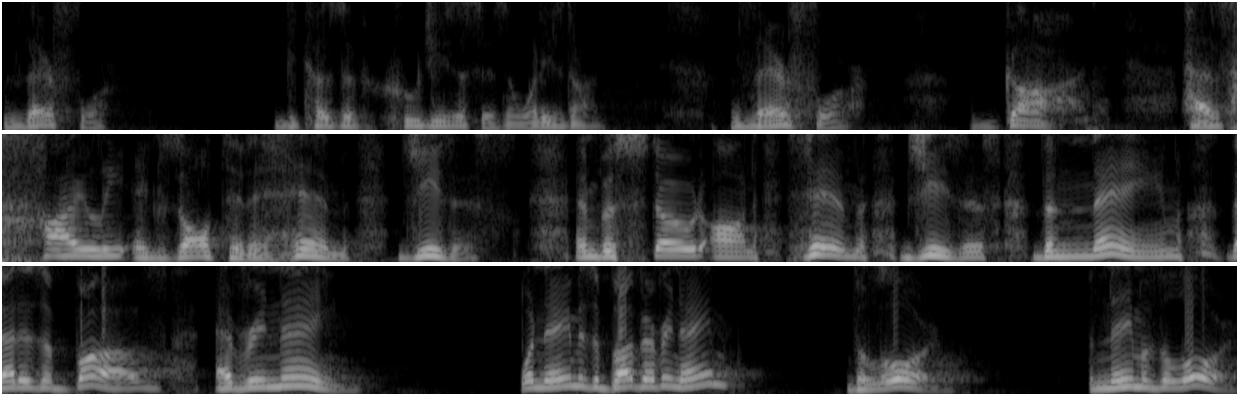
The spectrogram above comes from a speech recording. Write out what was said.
Therefore, because of who Jesus is and what he's done, therefore, God has highly exalted him, Jesus, and bestowed on him, Jesus, the name that is above every name. What name is above every name? The Lord. The name of the Lord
